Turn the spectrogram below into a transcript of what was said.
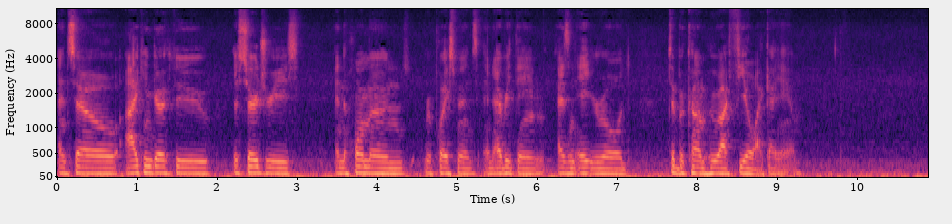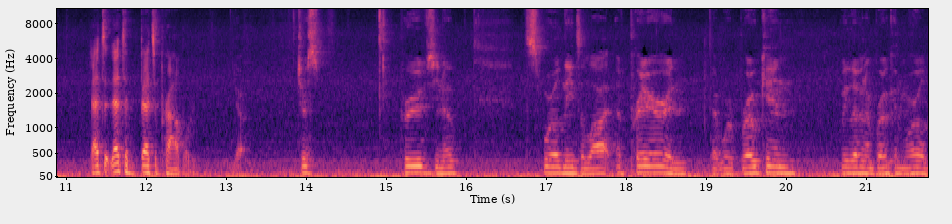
and so I can go through the surgeries and the hormone replacements and everything as an eight-year-old to become who I feel like I am. That's a, that's a that's a problem. Yeah. Just proves, you know, this world needs a lot of prayer and that we're broken. We live in a broken world.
